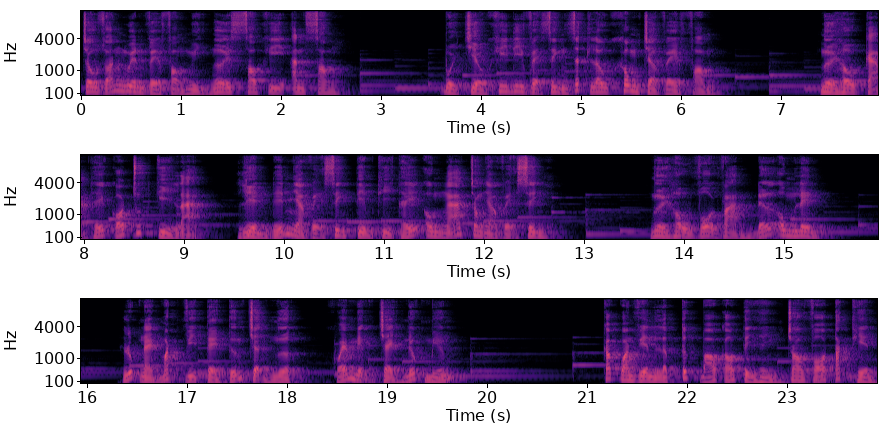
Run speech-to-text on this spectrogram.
Châu Doãn Nguyên về phòng nghỉ ngơi sau khi ăn xong. Buổi chiều khi đi vệ sinh rất lâu không trở về phòng. Người hầu cảm thấy có chút kỳ lạ, liền đến nhà vệ sinh tìm thì thấy ông ngã trong nhà vệ sinh. Người hầu vội vàng đỡ ông lên. Lúc này mắt vị tể tướng trận ngược, khóe miệng chảy nước miếng. Các quan viên lập tức báo cáo tình hình cho Võ Tắc Thiên.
